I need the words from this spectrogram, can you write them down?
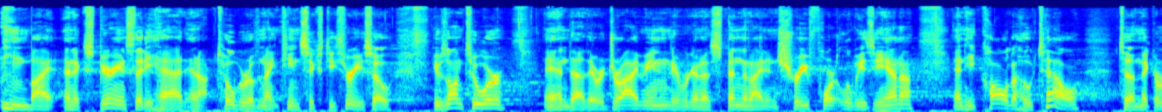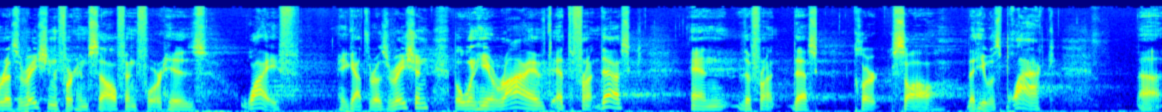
by an experience that he had in October of 1963. So he was on tour, and uh, they were driving. They were going to spend the night in Shreveport, Louisiana, and he called a hotel to make a reservation for himself and for his wife. He got the reservation, but when he arrived at the front desk, and the front desk clerk saw that he was black, uh,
